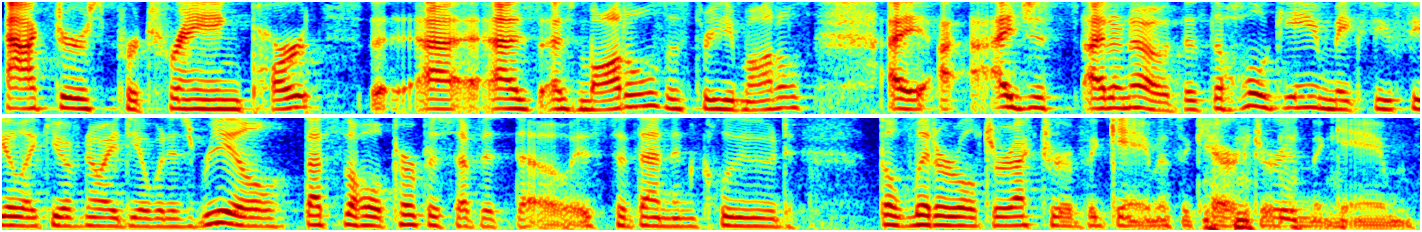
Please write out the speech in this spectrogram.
actors portraying parts uh, as as models as 3d models. I, I i just i don't know that the whole game makes you feel like you have no idea what is real. That's the whole purpose of it though is to then include the literal director of the game as a character in the game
